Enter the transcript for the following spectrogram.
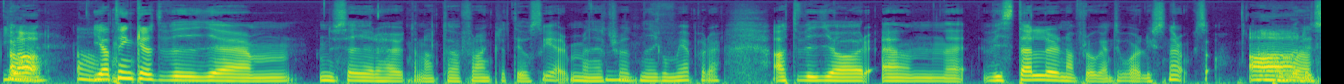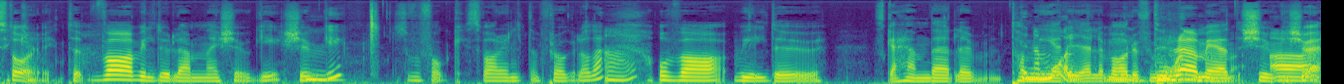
ja. Ja. Jag tänker att vi, ehm, nu säger jag det här utan att ha förankrat det hos er, men jag tror Mm. att ni går med på det. Att vi gör en, vi ställer den här frågan till våra lyssnare också. Ja, på det vår story. Typ, vad vill du lämna i 2020? Mm. Så får folk svara i en liten frågelåda. Ja. Och vad vill du ska hända eller ta Dina med mål. dig eller vad har du för Mm, mål dröm. med 2021? Ja,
